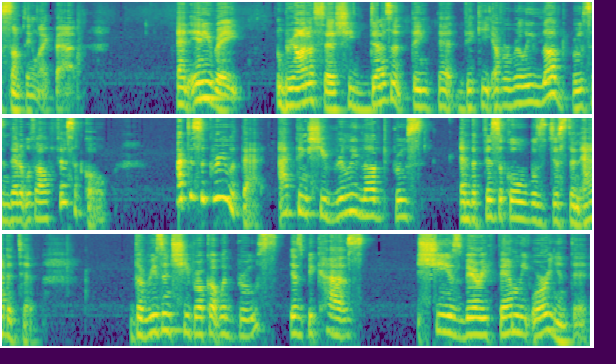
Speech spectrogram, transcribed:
something like that. At any rate, Briana says she doesn't think that Vicki ever really loved Bruce and that it was all physical. I disagree with that. I think she really loved Bruce and the physical was just an additive. The reason she broke up with Bruce is because she is very family oriented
